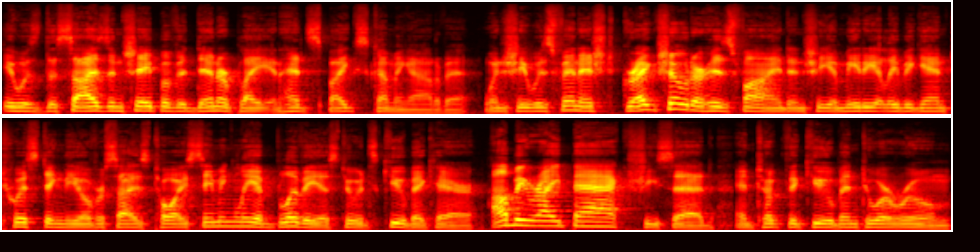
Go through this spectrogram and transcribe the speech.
It was the size and shape of a dinner plate and had spikes coming out of it. When she was finished, Greg showed her his find, and she immediately began twisting the oversized toy, seemingly oblivious to its cubic hair. I'll be right back, she said, and took the cube into her room.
